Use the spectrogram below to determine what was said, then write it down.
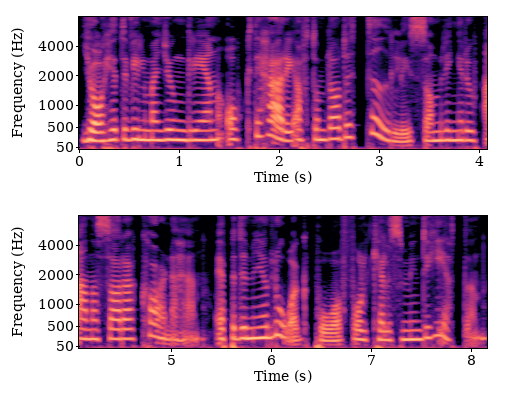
Jag heter Vilma Ljunggren och det här är Aftonbladet Daily som ringer upp Anna-Sara Carnahan, epidemiolog på Folkhälsomyndigheten,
